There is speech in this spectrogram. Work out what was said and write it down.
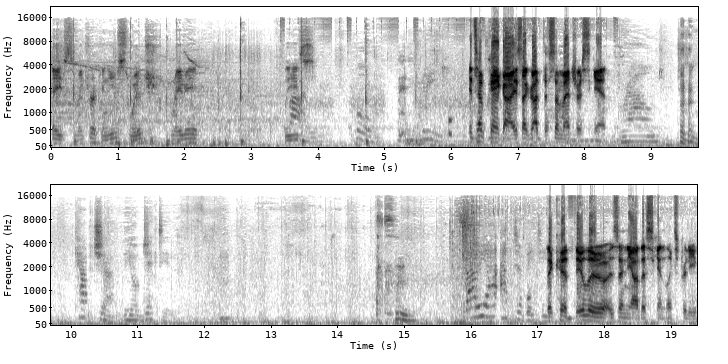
Hey, Symmetra, can you switch, maybe? Please? It's okay, guys. I got the Symmetra skin. round two. Capture the objective. The Cthulhu Zenyatta skin looks pretty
